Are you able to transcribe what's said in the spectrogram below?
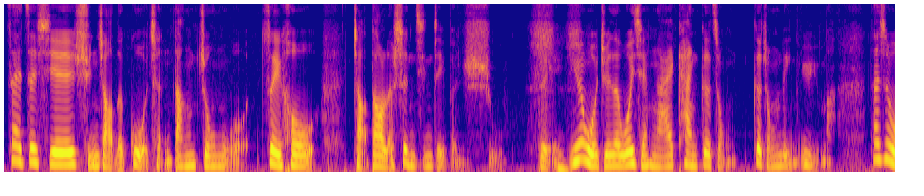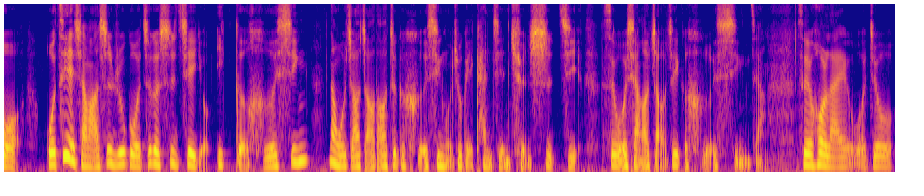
在这些寻找的过程当中，我最后找到了《圣经》这本书。对，因为我觉得我以前很爱看各种各种领域嘛，但是我我自己的想法是，如果这个世界有一个核心，那我只要找到这个核心，我就可以看见全世界。所以我想要找这个核心，这样，所以后来我就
